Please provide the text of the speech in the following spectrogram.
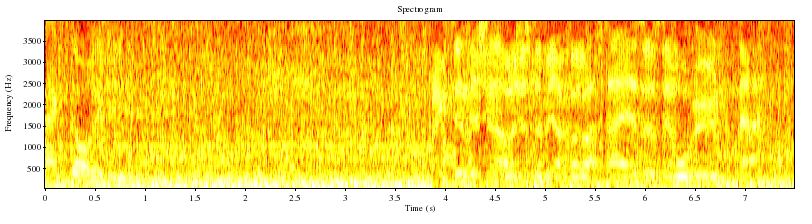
Tant que ça, Rémi. Maxime Deschaines enregistre le meilleur chrono à 16.01.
